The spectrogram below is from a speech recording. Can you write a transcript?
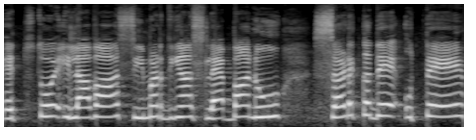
ਇਸ ਤੋਂ ਇਲਾਵਾ ਸੀਮਟ ਦੀਆਂ ਸਲੈਬਾਂ ਨੂੰ ਸੜਕ ਦੇ ਉੱਤੇ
